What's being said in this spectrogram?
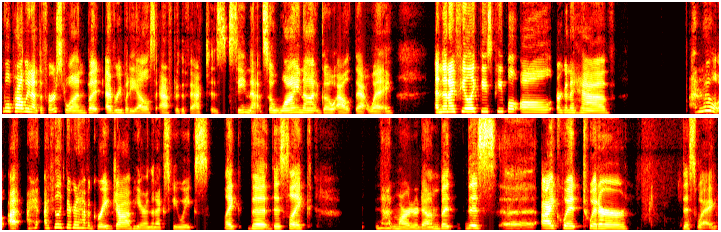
Well, probably not the first one, but everybody else after the fact has seen that. So why not go out that way? And then I feel like these people all are going to have I don't know. I, I I feel like they're gonna have a great job here in the next few weeks. Like the this like not martyrdom, but this uh, I quit Twitter this way.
